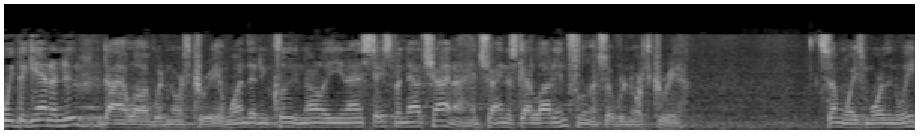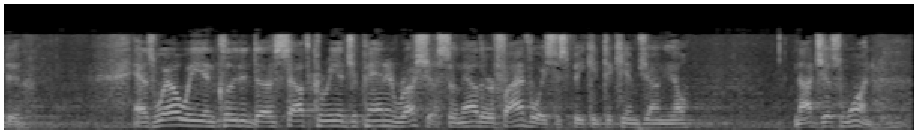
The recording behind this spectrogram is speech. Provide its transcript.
We began a new dialogue with North Korea, one that included not only the United States but now China, and China's got a lot of influence over North Korea. In some ways more than we do. As well, we included uh, South Korea, Japan, and Russia. So now there are five voices speaking to Kim Jong il, not just one.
